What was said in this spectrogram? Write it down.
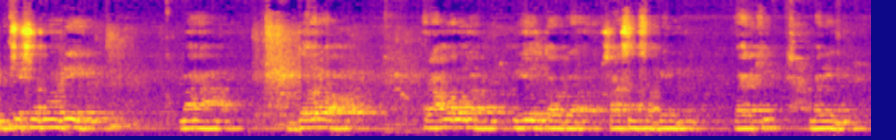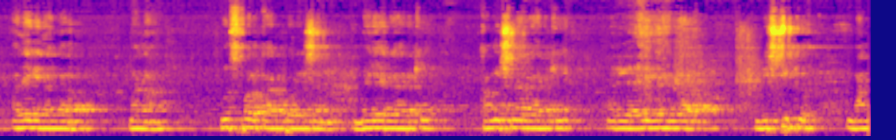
ఇచ్చేసినటువంటి మన గౌరవ రామగుండం నియోజకవర్గ శాసనసభ్యులు గారికి మరియు అదేవిధంగా మన మున్సిపల్ కార్పొరేషన్ మేయర్ గారికి కమిషనర్ గారికి మరియు అదేవిధంగా డిస్టిక్ మన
